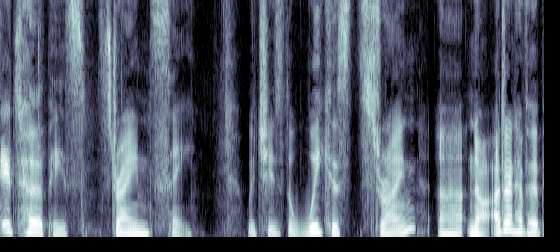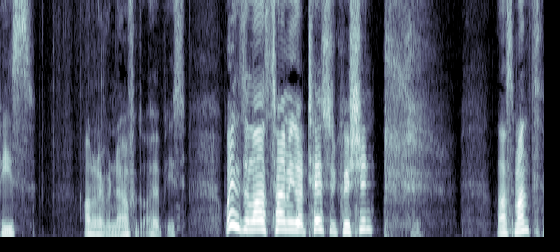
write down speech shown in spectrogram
It's herpes, strain C, which is the weakest strain. Uh, no, I don't have herpes. I don't even know if I got herpes. When's the last time you got tested, Christian? Last month?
